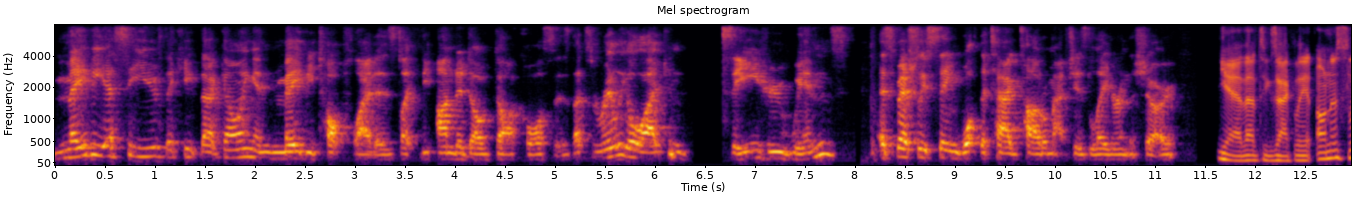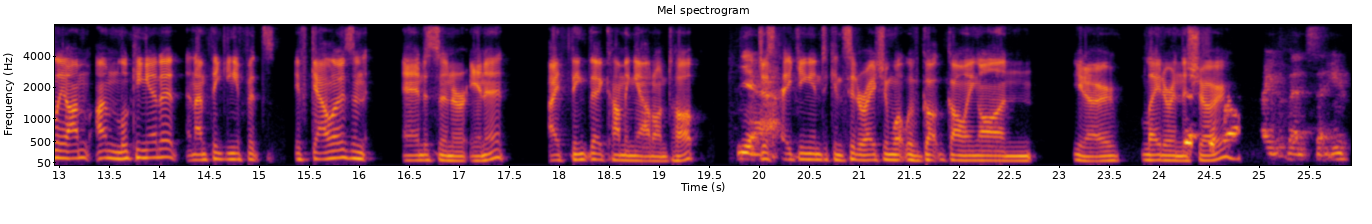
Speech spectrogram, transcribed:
maybe SCU if they keep that going, and maybe top flighters like the underdog dark horses. That's really all I can see who wins, especially seeing what the tag title match is later in the show. Yeah, that's exactly it. Honestly, I'm I'm looking at it and I'm thinking if it's if Gallows and Anderson are in it, I think they're coming out on top. Yeah. Just taking into consideration what we've got going on, you know, later in the show. main event scene.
